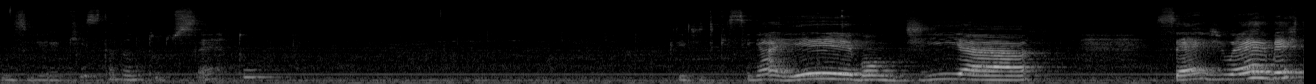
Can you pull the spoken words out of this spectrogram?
Vamos ver aqui se está dando tudo certo. Acredito que sim. Aê, bom dia! Sérgio Herbert,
